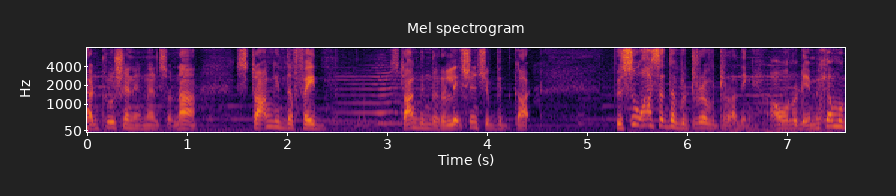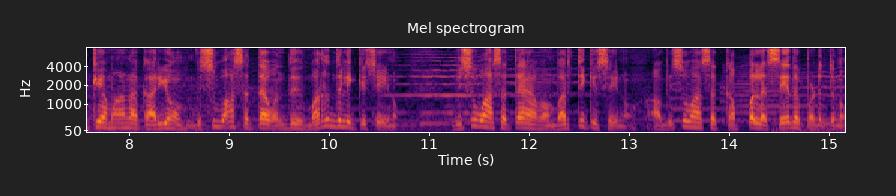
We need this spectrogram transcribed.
கன்க்ளூஷன் என்னன்னு சொன்னால் strong in the faith strong in the relationship with God விசுவாசத்தை விட்டுற விட்டுறாதீங்க. அவனுடைய மிக முக்கியமான காரியம் விசுவாசத்தை வந்து மறுதளிக்க செய்யணும். விசுவாசத்தை அவன் வர்த்திக்க செய்யணும். அவன் விசுவாச கப்பலை சேதப்படுத்தணும்.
